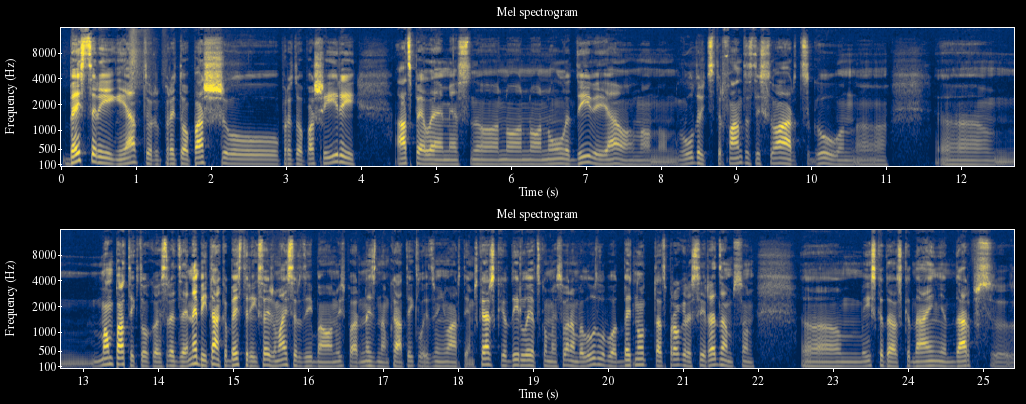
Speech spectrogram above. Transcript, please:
bezcerīgi ja, tur pret to pašu, pret to pašu īriju. Atspēlējāmies no, no, no 0-2. Ja, un, un, un Gudrichs tur fantastisks vārds guva. un, uh, man patīk to, ko es redzēju. Nebija tā, ka bezcerīgi sēžam aizsardzībā un vispār nezinām, kā tikt līdz viņu vārtiem. Skaidrs, ka ir lietas, ko mēs varam vēl uzlabot, bet nu, tāds progress ir redzams. Un, um, izskatās, ka Daņa darbs uh,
